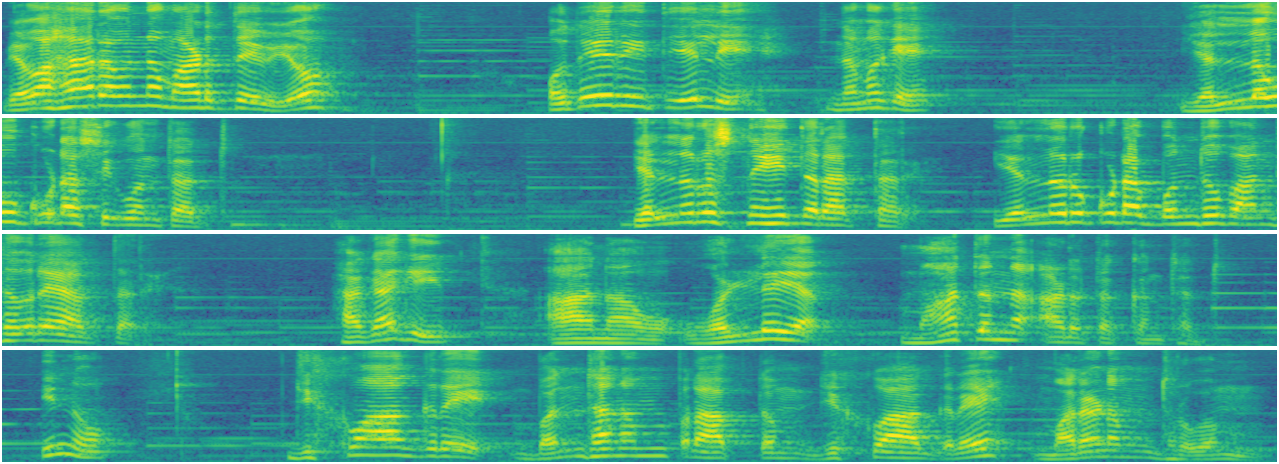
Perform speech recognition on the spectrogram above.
ವ್ಯವಹಾರವನ್ನು ಮಾಡುತ್ತೇವೆಯೋ, ಅದೇ ರೀತಿಯಲ್ಲಿ ನಮಗೆ ಎಲ್ಲವೂ ಕೂಡ ಸಿಗುವಂಥದ್ದು ಎಲ್ಲರೂ ಸ್ನೇಹಿತರಾಗ್ತಾರೆ. ಎಲ್ಲರೂ ಕೂಡ ಬಂಧು ಬಾಂಧವರೇ ಆಗ್ತಾರೆ. ಹಾಗಾಗಿ ಆ ನಾವು ಒಳ್ಳೆಯ ಮಾತನ್ನು ಆಡತಕ್ಕಂಥದ್ದು. ಇನ್ನು ಜಿಹ್ವಾಗ್ರೆ ಬಂಧನಂ ಪ್ರಾಪ್ತಂ, ಜಿಹ್ವಾಗ್ರೆ ಮರಣಂ ಧ್ರುವಂ.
